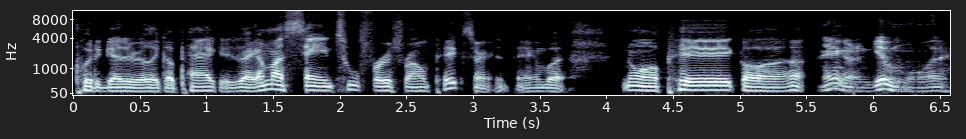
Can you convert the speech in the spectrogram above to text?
put together like a package. Like I'm not saying two first round picks or anything, but you know, a pick or uh, They ain't gonna give him away.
